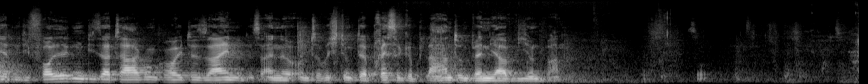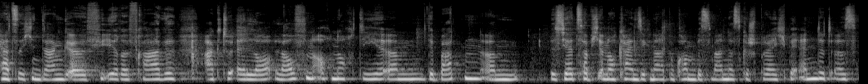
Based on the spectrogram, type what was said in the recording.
werden die Folgen dieser Tagung heute sein? Und ist eine Unterrichtung der Presse geplant? Und wenn ja, wie und wann? Herzlichen Dank äh, für Ihre Frage. Aktuell lau laufen auch noch die ähm, Debatten. Ähm, bis jetzt habe ich ja noch kein Signal bekommen, bis wann das Gespräch beendet ist.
